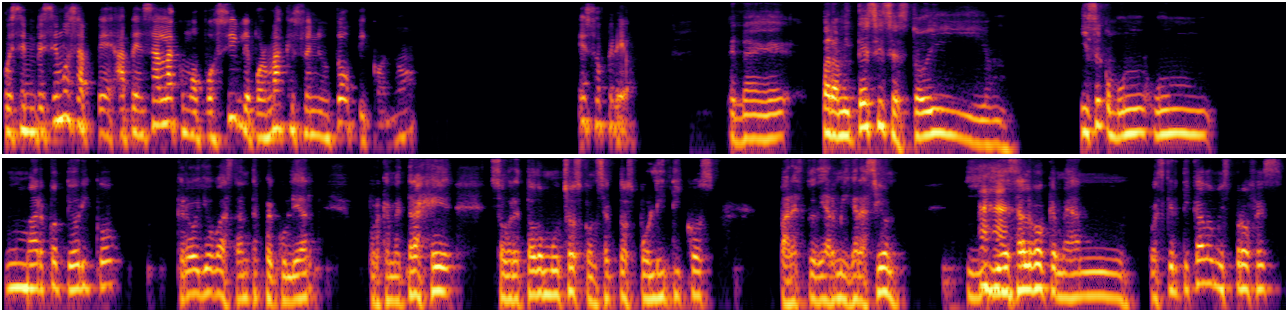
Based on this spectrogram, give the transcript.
pues empecemos a, pensarla como posible, por más que suene utópico, ¿no? Eso creo. Eh, para mi tesis estoy, hice como un, un marco teórico, creo yo, bastante peculiar, porque me traje sobre todo muchos conceptos políticos para estudiar migración. Y, es algo que me han pues criticado mis profes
